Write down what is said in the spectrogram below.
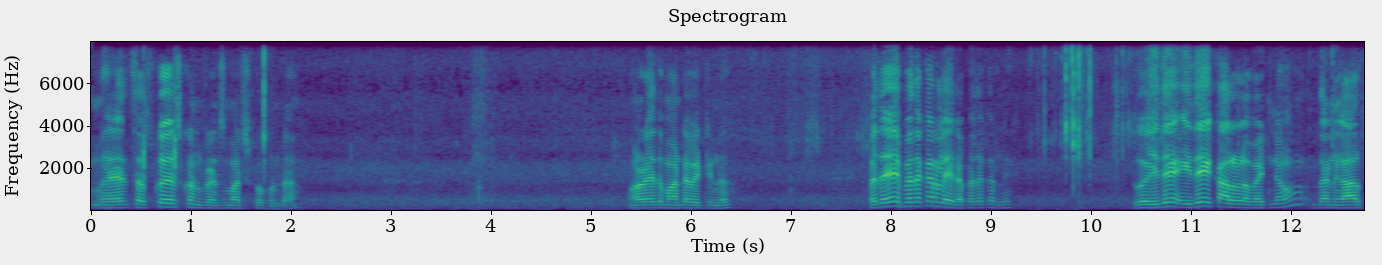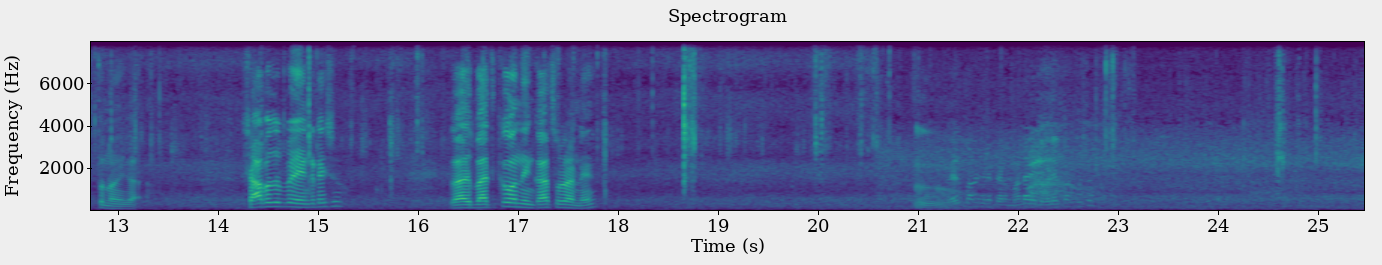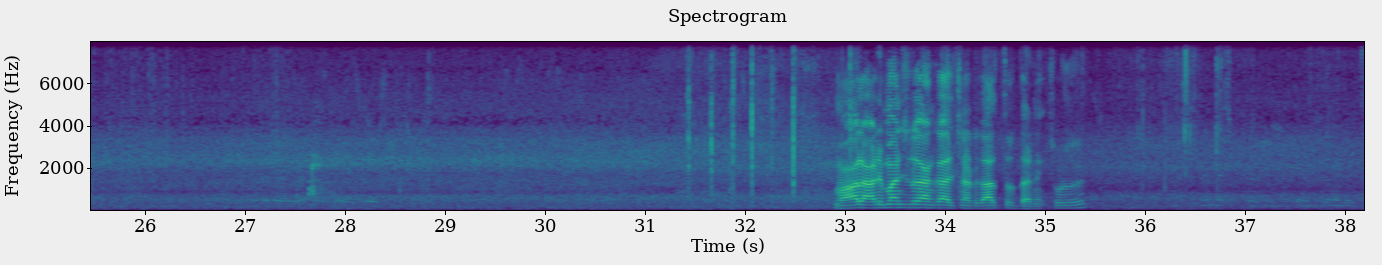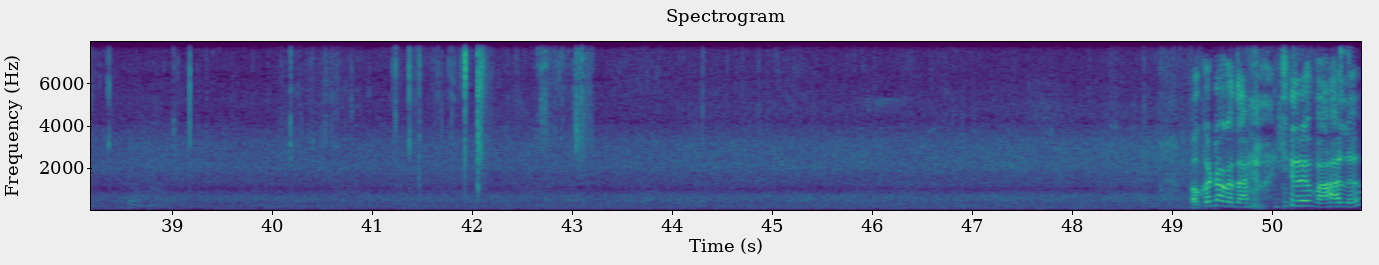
మీరైతే సబ్స్క్రైబ్ చేసుకోండి ఫ్రెండ్స్ మర్చిపోకుండా. మనోడైతే మంట పెట్టిండు. పెద్ద ఏ పెద్ద కర్రలేరా పెద్ద కర్రలే. ఇగో ఇదే ఇదే కాలంలో పెట్టినాము దాన్ని కాలుతున్నాం ఇక షాప చూపి వెంకటేష్. అది బతికే ఉంది ఇంకా చూడండి. మామూలు అడి మనుషులు కాక కాల్చినట్టు కాలుతుంది దాన్ని. చూడు. ఒకటి ఒక దాన్ని పట్టిరు వాళ్ళు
